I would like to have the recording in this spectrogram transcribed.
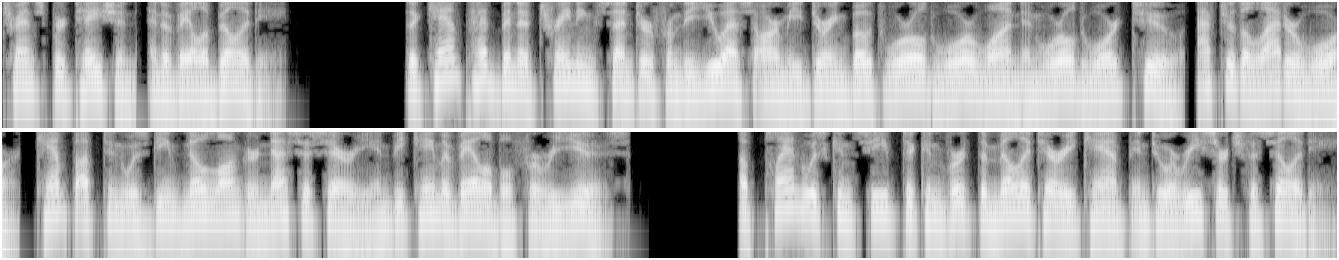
transportation, and availability. The camp had been a training center from the U.S. Army during both World War I and World War II. After the latter war, Camp Upton was deemed no longer necessary and became available for reuse. A plan was conceived to convert the military camp into a research facility.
